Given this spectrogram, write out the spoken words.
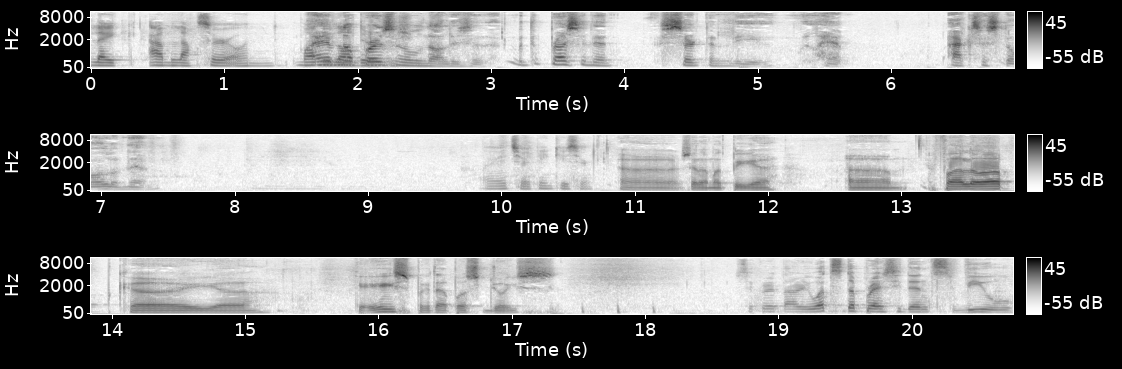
like AMLAC, sir, on money I have no personal issues? knowledge of that. But the president certainly will have access to all of them. All right, sir. Thank you, sir. Ah, salamat, Pia. Um, follow-up kay, ah, kay Ace, pagkatapos Joyce. Secretary, what's the President's view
